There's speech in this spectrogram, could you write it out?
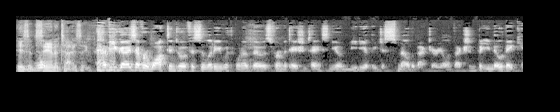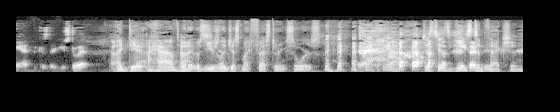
isn't Well- sanitizing. Have you guys ever walked into a facility with one of those fermentation tanks and you immediately just smell the bacterial infection, but you know they can't because they're used to it? Uh, I did, yeah. I have, but it was times, usually just my festering sores. yeah, just his yeast That- infections.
